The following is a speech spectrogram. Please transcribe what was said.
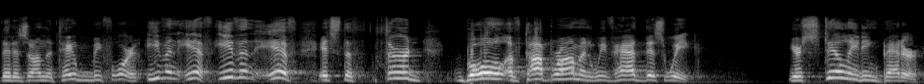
that is on the table before us. Even if, even if it's the third bowl of top ramen we've had this week, you're still eating better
